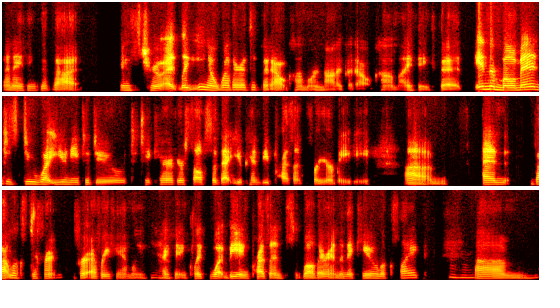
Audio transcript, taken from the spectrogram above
And I think that that is true. I, like, you know, whether it's a good outcome or not a good outcome, I think that in the moment, just do what you need to do to take care of yourself so that you can be present for your baby. Mm-hmm. Um, and that looks different for every family. Yeah. I think like what being present while they're in the NICU looks like. Mm-hmm. Um,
